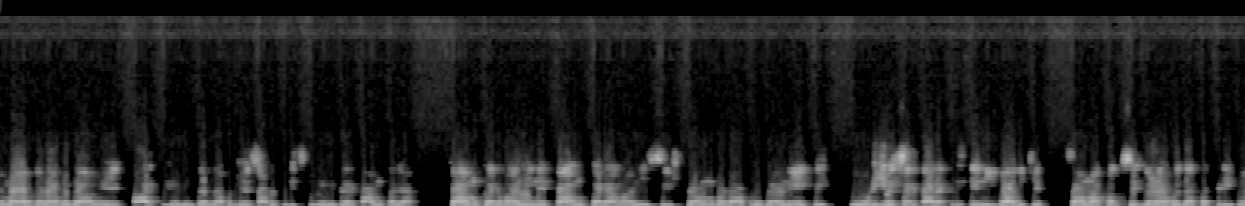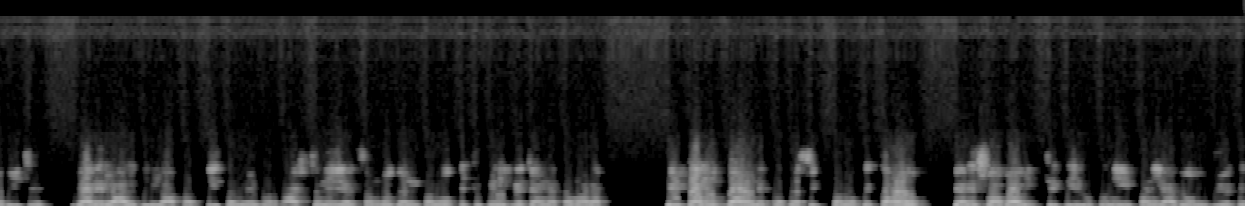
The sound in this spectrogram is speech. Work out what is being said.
એમાં ઘણા બધા હવે બાર કિલોમીટરના બદલે સાડત્રીસ કિલોમીટર કામ કર્યા. કામ કરવાની ને કામ કરાવવાની સિસ્ટમ વડાપ્રધાને કઈ થોડી અસરકારક રીતે નિભાવી છે. સામા પક્ષે ઘણા બધા તકલીફો બી છે. જ્યારે લાલ કિલ્લા પરથી તમે રાષ્ટ્રને સંબોધન કરો કે ચૂંટણી પ્રચારના તમારા પેટા મુદ્દાઓને પ્રદર્શિત કરો કે કહો, ત્યારે સ્વાભાવિક છે કે એ લોકોને એ પણ યાદ હોવું જોઈએ કે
